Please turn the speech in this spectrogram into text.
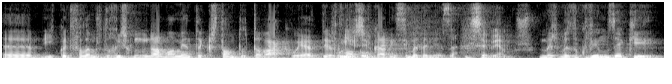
uh, e quando falamos do risco, normalmente a questão do tabaco é desde logo colocada em cima da mesa. E sabemos. Mas, mas o que vemos é que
